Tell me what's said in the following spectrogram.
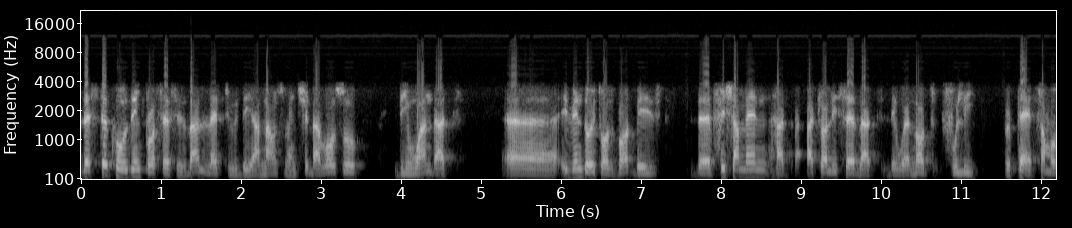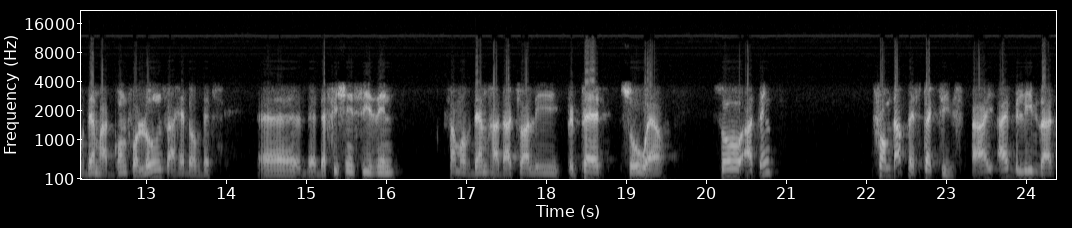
the stakeholding processes that led to the announcement should have also been one that, uh, even though it was broad based, the fishermen had actually said that they were not fully prepared. Some of them had gone for loans ahead of the, uh, the, the fishing season. Some of them had actually prepared so well. So I think from that perspective, I, I believe that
